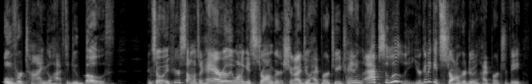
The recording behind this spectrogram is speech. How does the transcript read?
Over time, you'll have to do both. And so if you're someone's like, hey, I really want to get stronger, should I do hypertrophy training? Absolutely. You're going to get stronger doing hypertrophy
